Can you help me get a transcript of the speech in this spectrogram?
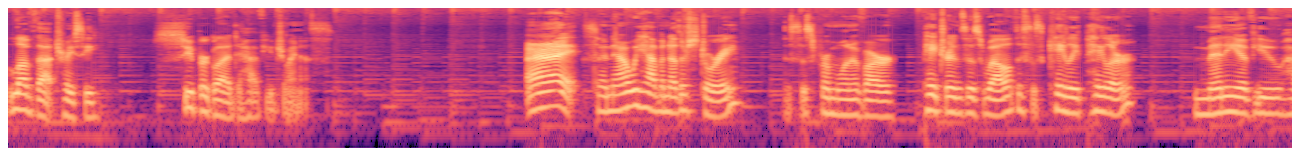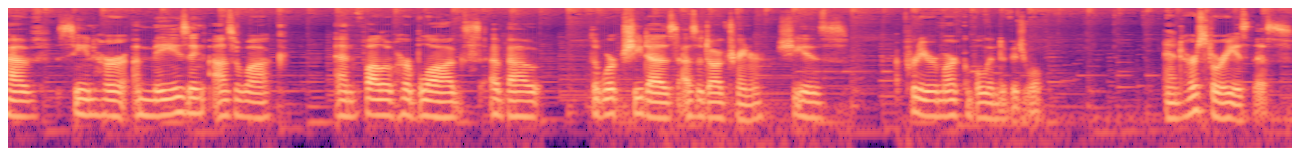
Love that, Tracy. Super glad to have you join us. All right, so now we have another story. This is from one of our patrons as well. This is Kaylee Paler. Many of you have seen her amazing Azawakh and follow her blogs about the work she does as a dog trainer. She is a pretty remarkable individual. And her story is this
